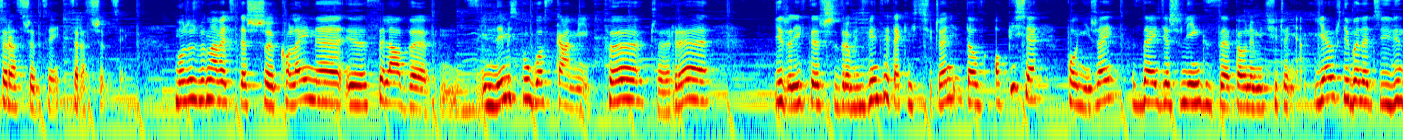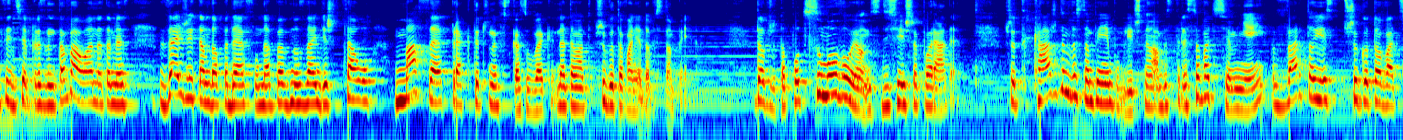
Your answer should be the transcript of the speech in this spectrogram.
coraz szybciej, coraz szybciej. Możesz wymawiać też kolejne y, sylaby z innymi spółgłoskami p czy r. Jeżeli chcesz zrobić więcej takich ćwiczeń, to w opisie poniżej znajdziesz link z pełnymi ćwiczeniami. Ja już nie będę Ci więcej dzisiaj prezentowała, natomiast zajrzyj tam do PDF-u, na pewno znajdziesz całą masę praktycznych wskazówek na temat przygotowania do wystąpienia. Dobrze, to podsumowując dzisiejsze porady. Przed każdym wystąpieniem publicznym, aby stresować się mniej, warto jest przygotować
